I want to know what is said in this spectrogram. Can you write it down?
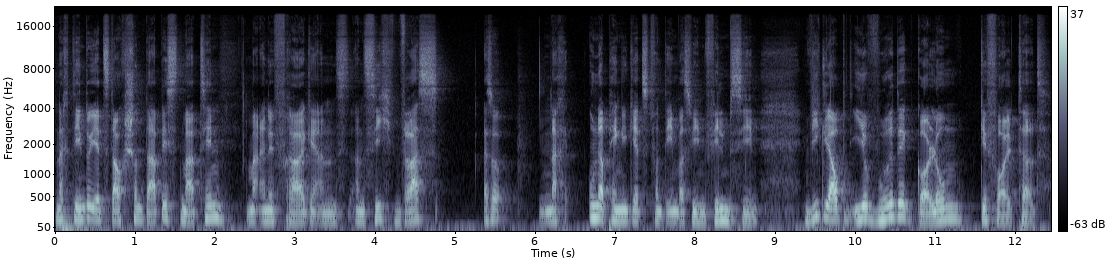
nachdem du jetzt auch schon da bist, Martin, mal eine Frage an, an sich. Was, also nach, unabhängig jetzt von dem, was wir im Film sehen, wie glaubt ihr, wurde Gollum gefoltert?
